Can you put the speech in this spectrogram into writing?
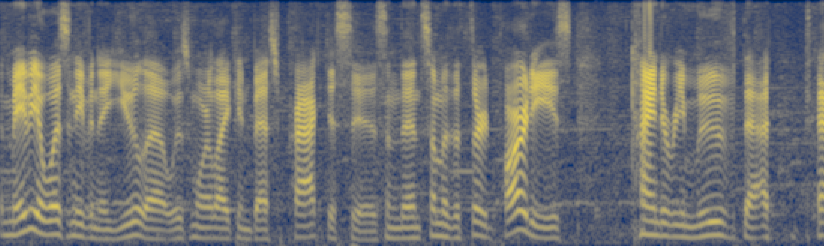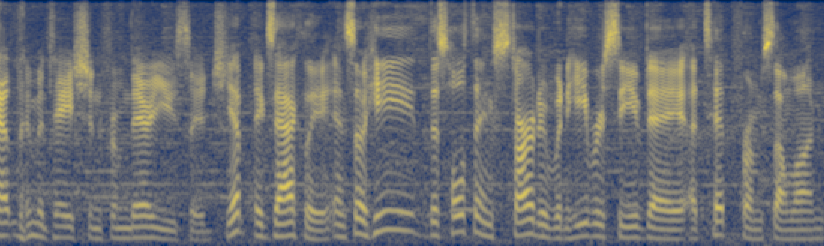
maybe it wasn't even a EULA. It was more like in best practices, and then some of the third parties kind of removed that that limitation from their usage. Yep, exactly. And so he, this whole thing started when he received a, a tip from someone,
